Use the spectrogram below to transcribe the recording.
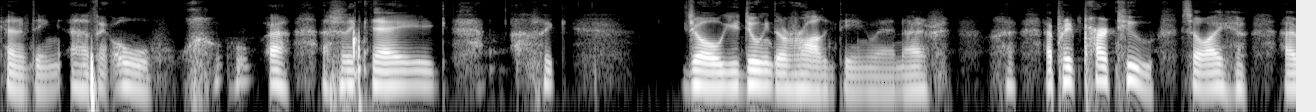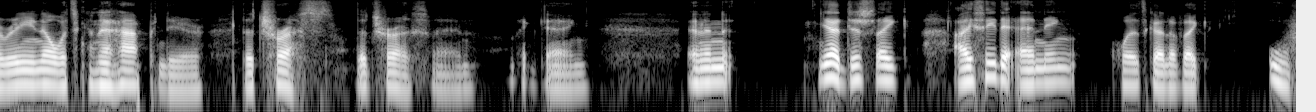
kind of thing. And I was like, oh, I was like, dang, like Joe, you're doing the wrong thing, man. I I played part two, so I I already know what's gonna happen there. The trust, the trust, man. Like, dang. And then yeah, just like I say, the ending was kind of like, oof.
